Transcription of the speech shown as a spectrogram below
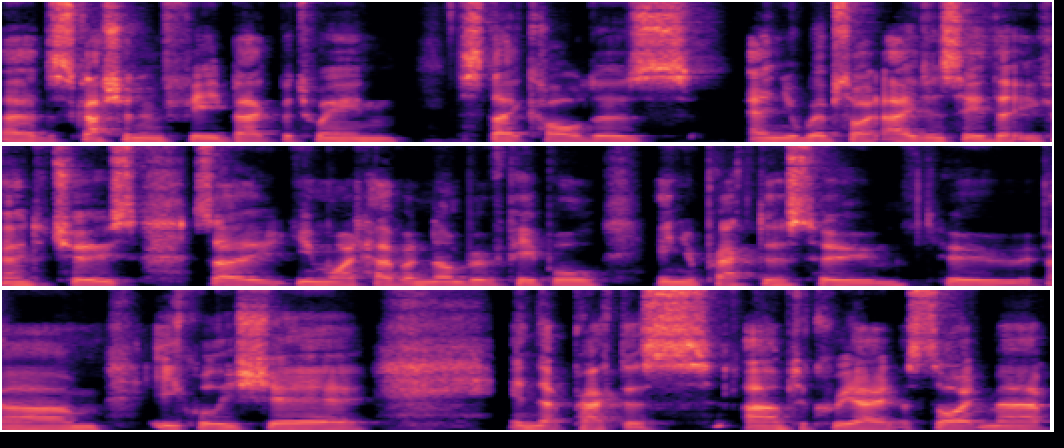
uh, discussion and feedback between stakeholders and your website agency that you're going to choose. So you might have a number of people in your practice who who um, equally share in that practice um, to create a sitemap.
